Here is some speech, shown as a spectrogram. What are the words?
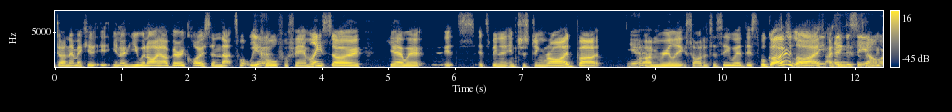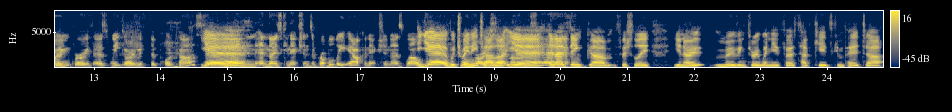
dynamic, it, it- you know, you and I are very close, and that's what we Yeah. call for family. So, yeah, we're it's it's been an interesting ride, but yeah, I'm really excited to see where this will go. Absolutely. Like, I think and to this is see going our to be good. own growth as we go with the podcast, Yeah. and, and, and those connections, and probably our connection as well. yeah between each grow so other yeah. and i think um especially you know moving through when you first have kids compared to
